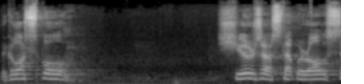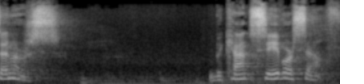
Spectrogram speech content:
The gospel assures us that we're all sinners. We can't save ourselves.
